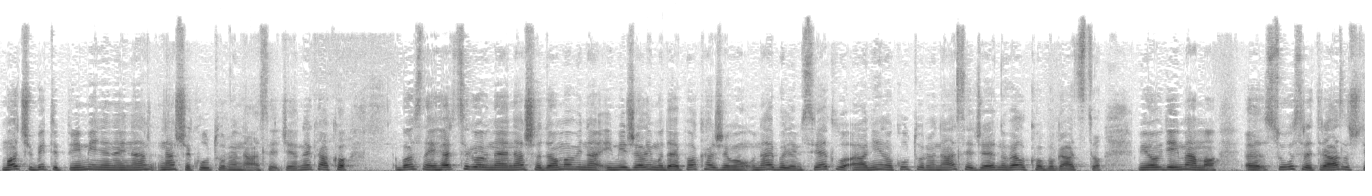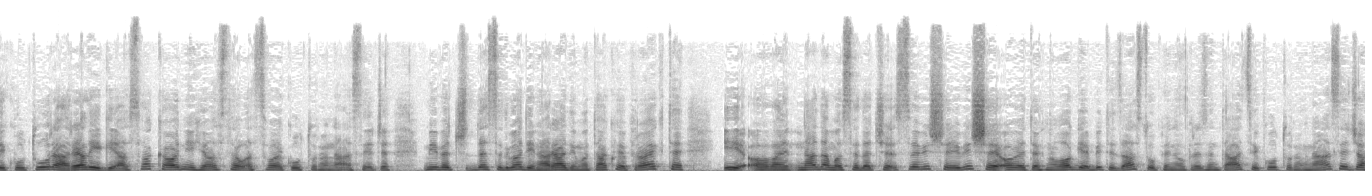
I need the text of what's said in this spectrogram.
moći biti primjenjena i na naše kulturno nasljeđe. Jer nekako Bosna i Hercegovina je naša domovina i mi želimo da je pokažemo u najboljem svjetlu, a njeno kulturno nasljeđe je jedno veliko bogatstvo. Mi ovdje imamo e, susret različitih kultura, religija, svaka od njih je ostavila svoje kulturno nasljeđe. Mi već deset godina radimo takve projekte i ovaj, nadamo se da će sve više i više ove tehnologije biti zastupljene u prezentaciji kulturnog nasljeđa,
